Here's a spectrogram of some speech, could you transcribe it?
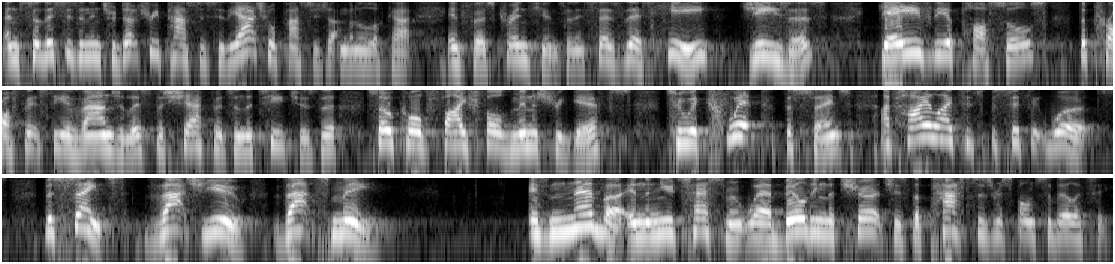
And so this is an introductory passage to the actual passage that I'm going to look at in 1 Corinthians. And it says this He, Jesus, gave the apostles, the prophets, the evangelists, the shepherds, and the teachers, the so called fivefold ministry gifts, to equip the saints. I've highlighted specific words. The saints, that's you, that's me is never in the New Testament where building the church is the pastor's responsibility.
